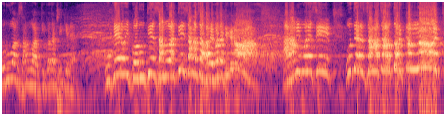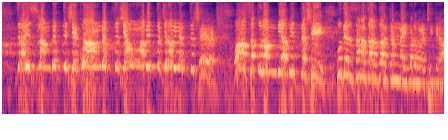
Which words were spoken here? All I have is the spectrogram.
গরু আর জানোয়ার কি? কথা ঠিক না উগের ওই গরু দিয়ে জানোয়ার দিয়ে জানাজা হবে কথা ঠিক না আর আমি বলেছি, ওদের জানাজার দরকার নয় যারা ইসলাম বিদ্বেষী, কোরআন বিদ্বেষী, আল্লাহ বিদ্বেষী, নবী বিদ্বেষী, ওয়াসাতুল আম্বিয়া বিদ্বেষী, ওদের জানাজার দরকার নাই, কথা বলে ঠিক না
